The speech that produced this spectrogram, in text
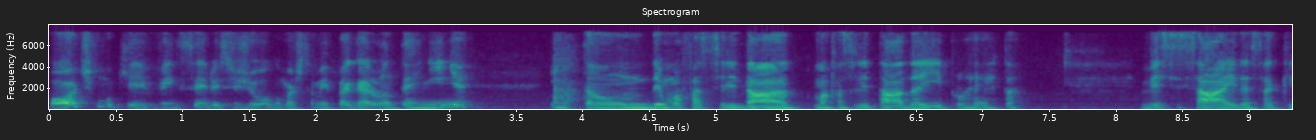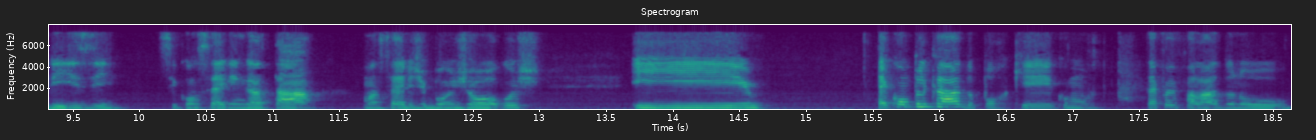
ótimo que venceram esse jogo, mas também pegaram lanterninha. Então deu uma facilidade, uma facilitada aí pro Hertha. Ver se sai dessa crise, se consegue engatar uma série de bons jogos. E é complicado, porque, como até foi falado no,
